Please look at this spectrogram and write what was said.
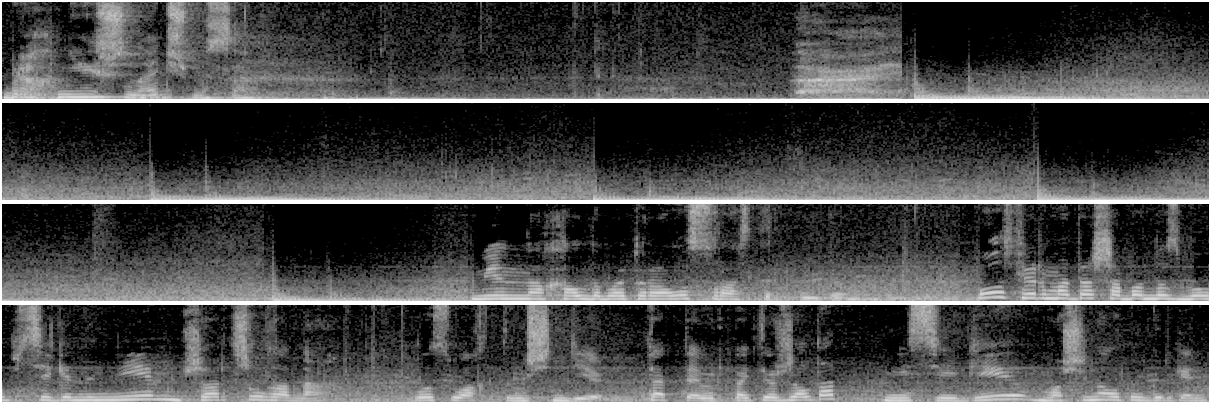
Бірақ не үшін айтшы мұса мен мына қалдыбай туралы сұрастырып білдім. Ол фермада шабандоз болып істегеніне жарты жыл ғана. Осы уақыттың ішінде тәп тәуір пәтер жалдап несиеге машина алып үлгерген.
